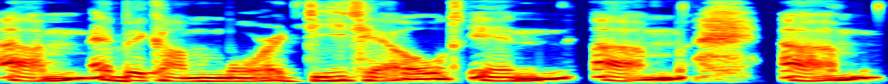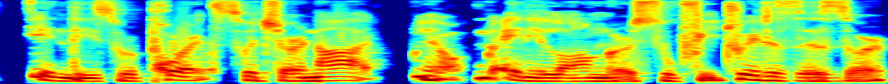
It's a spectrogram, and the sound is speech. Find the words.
um, and become more detailed in um, um, in these reports, which are not you know any longer Sufi treatises or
